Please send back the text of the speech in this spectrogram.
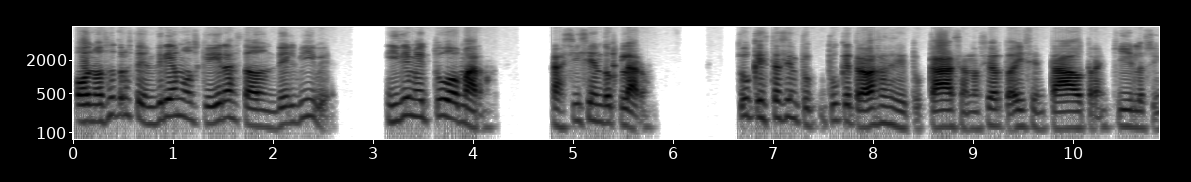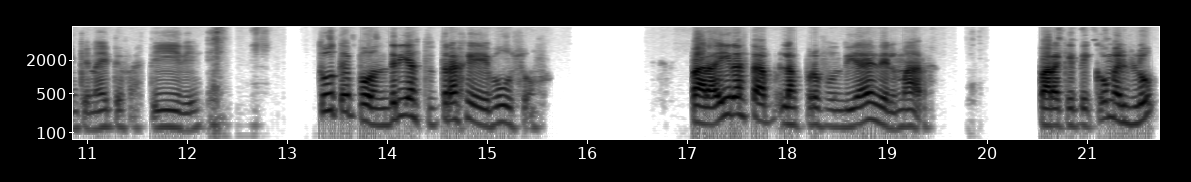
o nosotros tendríamos que ir hasta donde él vive. Y dime tú, Omar, así siendo claro, tú que estás en tu, tú que trabajas desde tu casa, ¿no es cierto? Ahí sentado, tranquilo, sin que nadie te fastidie. Tú te pondrías tu traje de buzo para ir hasta las profundidades del mar, para que te coma el blue.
